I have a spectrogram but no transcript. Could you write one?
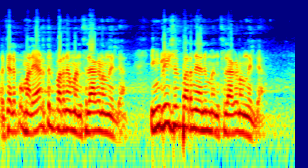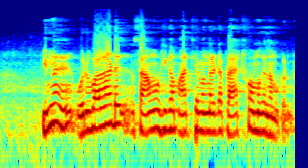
അത് ചിലപ്പോൾ മലയാളത്തിൽ പറഞ്ഞാൽ മനസ്സിലാകണമെന്നില്ല ഇംഗ്ലീഷിൽ പറഞ്ഞാലും മനസ്സിലാകണമെന്നില്ല. ഇന്ന് ഒരുപാട് സാമൂഹിക മാധ്യമങ്ങളുടെ പ്ലാറ്റ്ഫോമുകൾ നമുക്കുണ്ട്.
